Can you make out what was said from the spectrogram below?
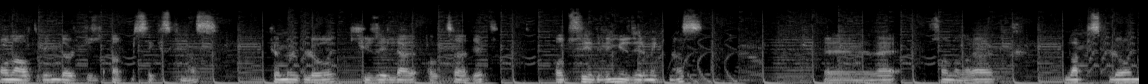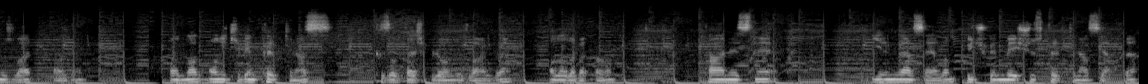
16.468 kinas. Kömür bloğu 256 adet. 37.120 kinas. Ee, ve son olarak lapis bloğumuz var. Pardon. Ondan 12.040 kinas. Kızıltaş bloğumuz vardı. Ona da bakalım. Tanesini 20'den sayalım. 3540 kinas yaptı.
